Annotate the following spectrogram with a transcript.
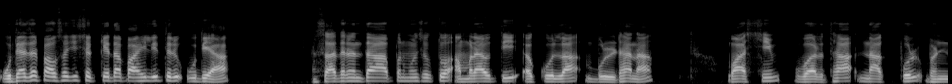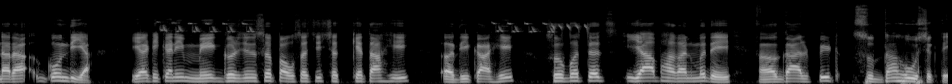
उद्या जर पावसाची शक्यता पाहिली तर उद्या साधारणतः आपण म्हणू शकतो अमरावती अकोला बुलढाणा वाशिम वर्धा नागपूर भंडारा गोंदिया. या ठिकाणी मेघगर्जनेसह पावसाची शक्यता ही अधिक आहे. सोबतच या भागांमध्ये गारपीटसुद्धा होऊ शकते.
